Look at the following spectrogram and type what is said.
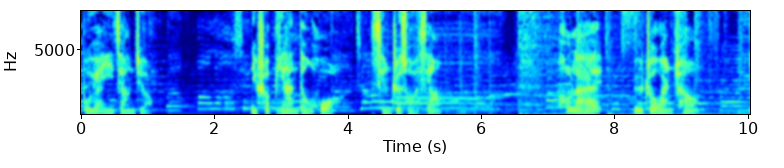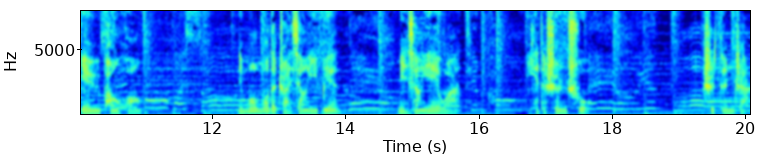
不愿意将就。你说彼岸灯火，心之所向。后来渔舟晚唱，烟雨彷徨，你默默地转向一边，面向夜晚，夜的深处。是灯盏，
